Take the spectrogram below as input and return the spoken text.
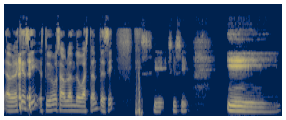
la verdad es que sí, estuvimos hablando bastante, sí. Sí, sí, sí. Y,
